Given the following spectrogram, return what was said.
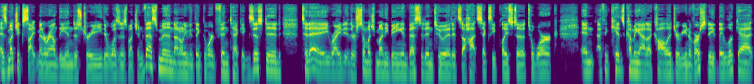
as much excitement around the industry. There wasn't as much investment. I don't even think the word fintech existed. Today, right, there's so much money being invested into it. It's a hot, sexy place to to work. And I think kids coming out of college or university, they look at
